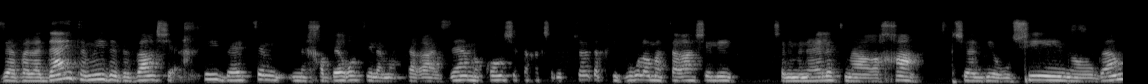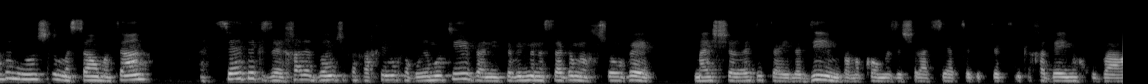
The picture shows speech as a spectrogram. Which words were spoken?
זה אבל עדיין תמיד הדבר שהכי בעצם מחבר אותי למטרה, זה המקום שככה כשאני חושבת על חיבור למטרה שלי, כשאני מנהלת מערכה של גירושין או גם בניהול של משא ומתן, הצדק זה אחד הדברים שככה הכי מחברים אותי ואני תמיד מנסה גם לחשוב אה, מה ישרת את הילדים במקום הזה של עשיית צדק, זה אצלי ככה די מחובר.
